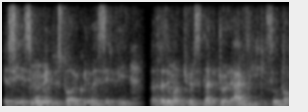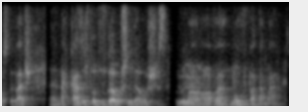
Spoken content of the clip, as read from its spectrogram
esse, esse momento histórico, ele vai servir para trazer uma diversidade de olhares, enriquecer o nosso debate né, na casa de todos os gaúchos e gaúchas, sobre uma nova, novo patamar.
